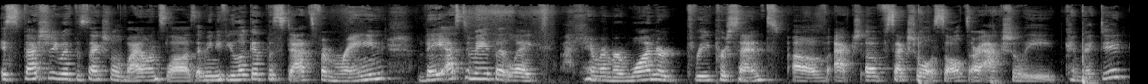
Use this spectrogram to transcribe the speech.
especially with the sexual violence laws, I mean, if you look at the stats from RAINN, they estimate that, like, I can't remember, 1% or 3% of, act- of sexual assaults are actually convicted.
